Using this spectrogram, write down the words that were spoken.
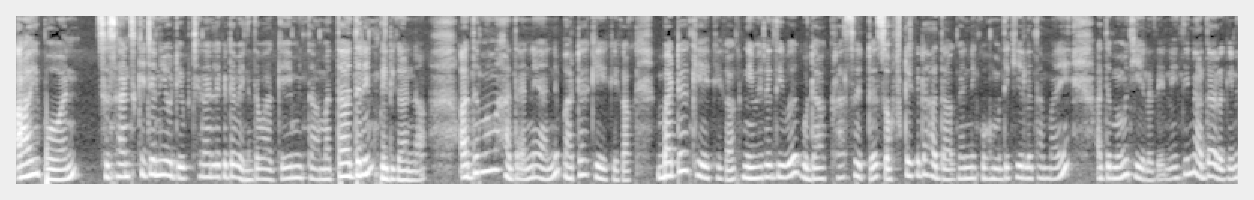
ආයුබෝවන් සුසන්ස් කිචන් YouTube channel එකට වෙනද වගේම ඉතාමත් ආදරෙන් පිළිගන්නවා. අද මම හදන්න යන්නේ බටර් කේක් එකක්. බටර් කේක් එකක් නිවැරදිව ගොඩාක් රසට සොෆ්ට් එකට හදාගන්නේ කොහොමද කියලා තමයි අද මම කියලා දෙන්නේ. ඉතින් අද අරගෙන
